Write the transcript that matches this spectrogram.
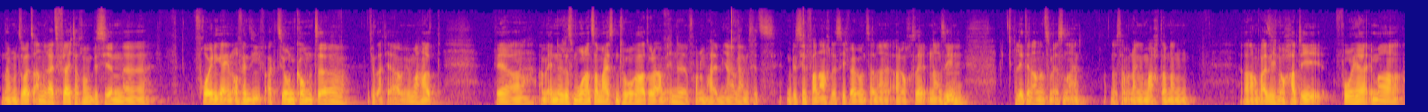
Und dann so als Anreiz vielleicht, dass man ein bisschen äh, freudiger in Offensivaktionen kommt, äh, gesagt, ja, wir machen halt, wer am Ende des Monats am meisten Tore hat oder am Ende von einem halben Jahr, wir haben es jetzt ein bisschen vernachlässigt, weil wir uns dann auch seltener sehen. Mhm lädt den anderen zum Essen ein. Und das haben wir dann gemacht. Und dann, äh, weiß ich noch, hat die vorher immer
